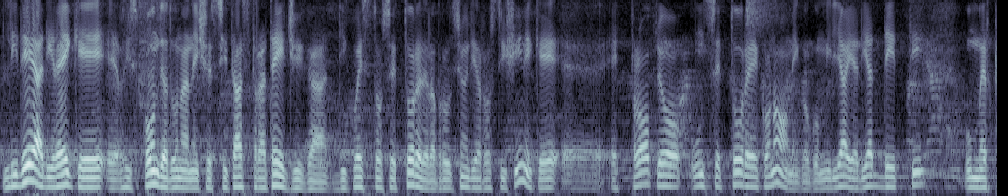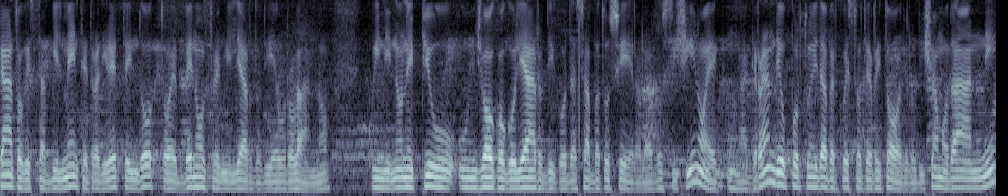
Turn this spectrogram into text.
L'idea direi che eh, risponde ad una necessità strategica di questo settore della produzione di arrosticini che eh, è proprio un settore economico con migliaia di addetti, un mercato che stabilmente tra diretto e indotto è ben oltre il miliardo di euro l'anno quindi non è più un gioco goliardico da sabato sera, l'arrosticino è una grande opportunità per questo territorio, lo diciamo da anni,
